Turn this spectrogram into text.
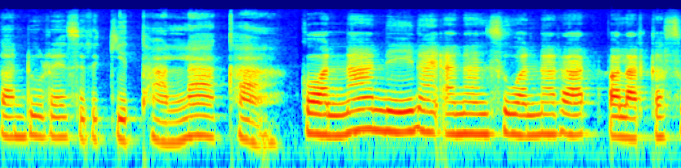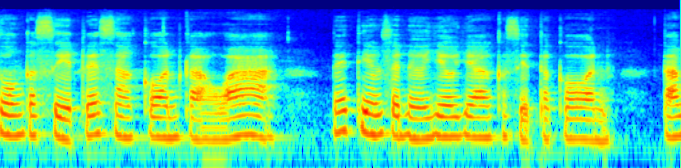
การดูแลเศรษฐกิจฐานรากค่ะ ก่อนหน้านี้นายอนันต์สวรรณรัตน์ปลัดกระทรวงเกษตรและสหกรณ์กล่าวว่า ได้เตรียมเสนอเยียวยาเกษตรกร ตาม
